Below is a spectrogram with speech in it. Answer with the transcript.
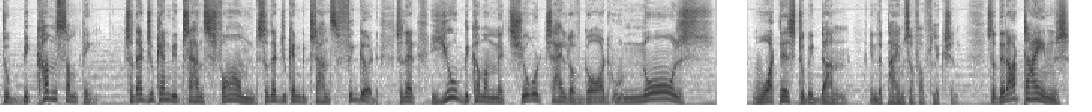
to become something so that you can be transformed, so that you can be transfigured, so that you become a mature child of God who knows what is to be done in the times of affliction. So there are times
